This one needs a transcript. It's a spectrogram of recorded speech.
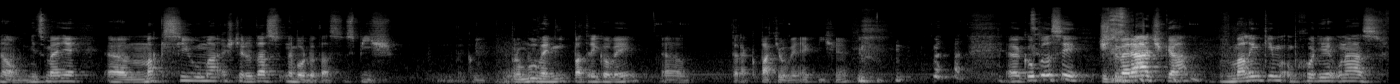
No, nicméně eh, Maxiu má ještě dotaz, nebo dotaz, spíš takový promluvení Patrikovi, eh, teda k Paťovi, jak píše. Eh, Koupil si čtveráčka v malinkém obchodě u nás v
